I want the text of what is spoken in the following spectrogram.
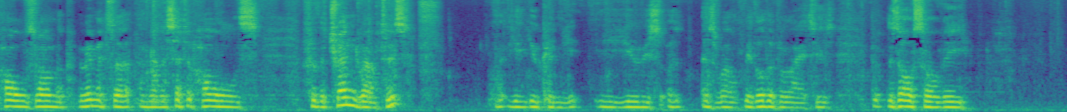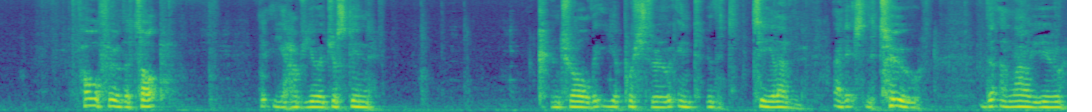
holes around the perimeter and then a set of holes for the trend routers that you, you can use uh, as well with other varieties. But there's also the hole through the top that you have your adjusting control that you push through into the T11 and it's the two that allow you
